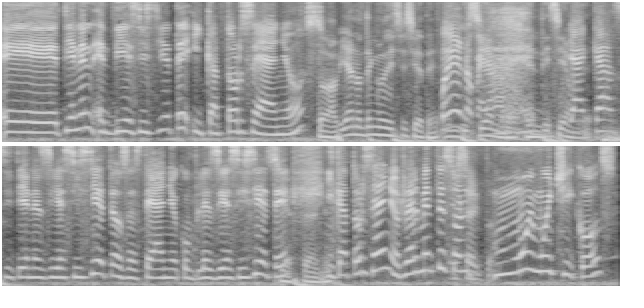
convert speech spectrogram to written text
Eh, tienen eh, 17 y 14 años. Todavía no tengo 17. Bueno, en diciembre, pero, en diciembre. ya casi tienes 17, o sea, este año cumples 17 Sí, este año. y 14 años. Realmente son Exacto. muy, muy chicos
